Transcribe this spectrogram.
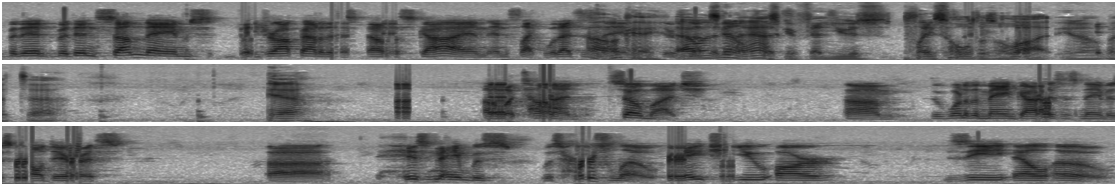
But then, but then some names they drop out of the, out of the sky, and, and it's like, well, that's his Oh, name. okay. There's I was going to ask if you use placeholders a lot, you know, but uh, yeah. Oh, a ton, so much. Um, the, one of the main guys, his name is Calderis. uh, his name was was Hurzlo, H U R Z L O,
